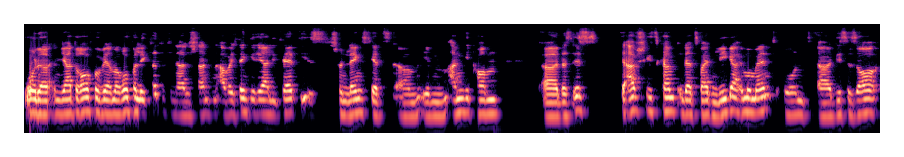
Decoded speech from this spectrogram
oder im Jahr drauf, wo wir im Europa League Viertelfinale standen. Aber ich denke, die Realität, die ist schon längst jetzt ähm, eben angekommen. Äh, das ist der Abschiedskampf in der zweiten Liga im Moment und äh, die Saison,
